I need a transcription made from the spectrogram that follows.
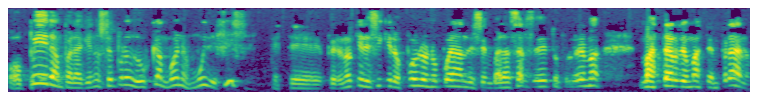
operan para que no se produzcan, bueno, es muy difícil. Este, pero no quiere decir que los pueblos no puedan desembarazarse de estos problemas más tarde o más temprano.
